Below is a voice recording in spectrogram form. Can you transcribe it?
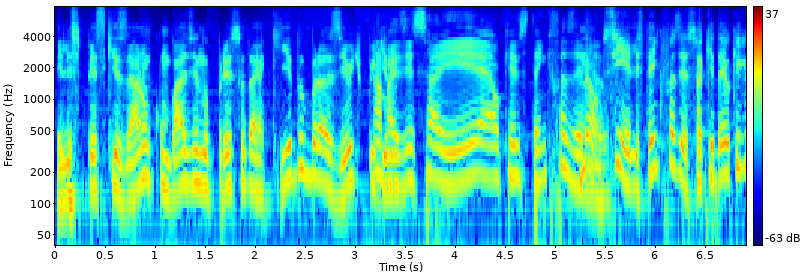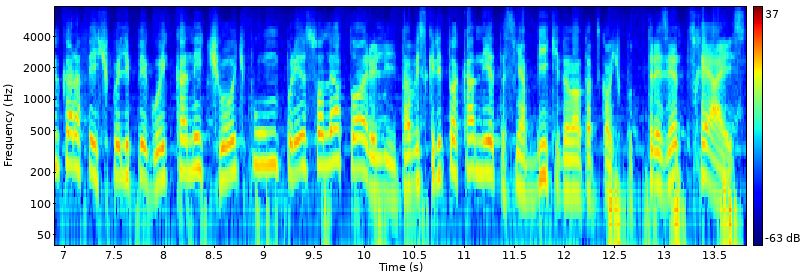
Eles pesquisaram com base no preço daqui do Brasil, tipo... Não, igno- mas isso aí é o que eles têm que fazer. Não, mesmo. sim, eles têm que fazer. Só que daí o que, que o cara fez? Tipo, ele pegou e caneteou, tipo, um preço aleatório. Ele tava escrito a caneta, assim, a bic da nota fiscal, tipo, 300 reais.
